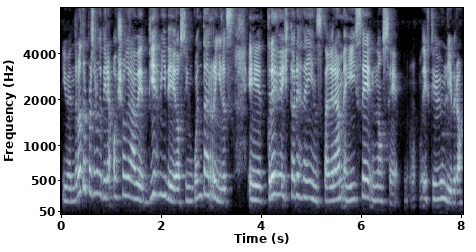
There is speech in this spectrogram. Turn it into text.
Y vendrá otra persona que dirá, hoy yo grabé 10 videos, 50 reels, eh, 3 historias de Instagram e hice, no sé, escribí un libro.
